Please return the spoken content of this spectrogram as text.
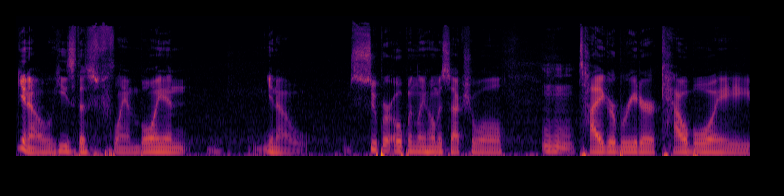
you know, he's this flamboyant, you know, super openly homosexual Mhm. tiger breeder, cowboy,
